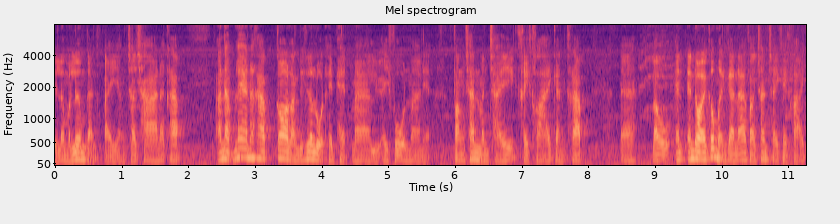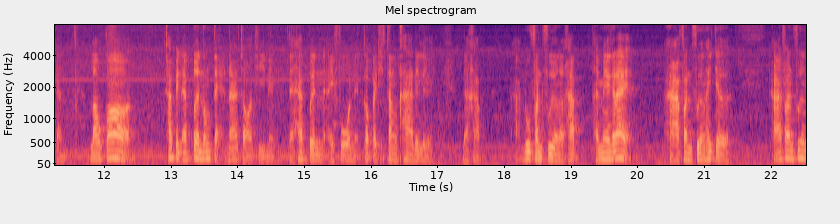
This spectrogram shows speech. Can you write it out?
ดี๋ยวเรามาเริ่มกันไปอย่างช้าๆนะครับ อันดับแรกนะครับ ก็หลังจากที่เราโหลด iPad มาหรือ iPhone มาเนี่ยฟังก์ชันมันใช้คล้ายๆกันครับนะเรา Android ก็เหมือนกันนะฟังก์ชันใช้คล้ายๆกัน เราก็ถ้าเป็น Apple ต้องแตะหน้าจอทีหนึ่งแต่ถ้าเป็น iPhone เนี่ยก็ไปที่ตั้งค่าได้เลยนะครับรูปฟันเฟืองอะครับทำยังไงก็ได้หาฟันเฟืองให้เจอ หาฟันเฟือง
